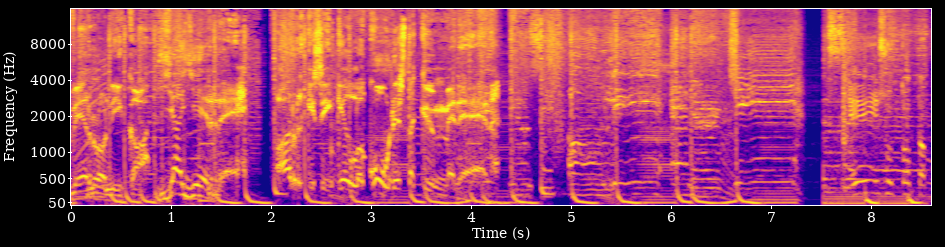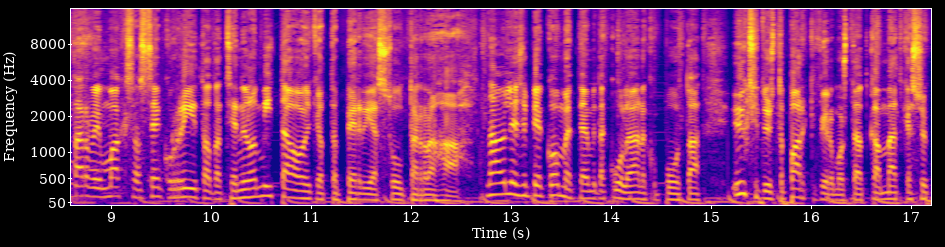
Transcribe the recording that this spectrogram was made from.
Veronika ja Jere. Arkisin kello kuudesta kymmeneen. Sun totta tarvii maksaa sen, kun riitautat sen. Niillä on mitään oikeutta periä sulta rahaa. Nämä on yleisimpiä kommentteja, mitä kuulee aina, kun puhutaan yksityistä parkkifirmoista, jotka on mätkässyt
